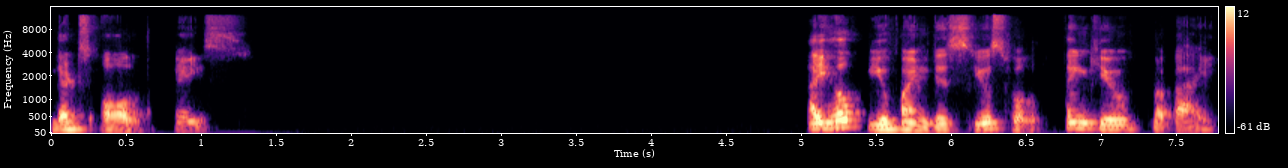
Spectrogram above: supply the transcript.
That's all guys. I hope you find this useful. Thank you. Bye-bye.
